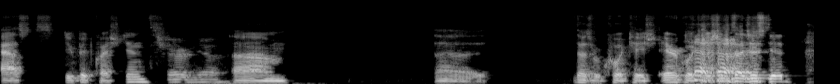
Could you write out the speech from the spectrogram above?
ask stupid questions. Sure. Yeah. Um, uh, those were quotation air quotations I just did.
